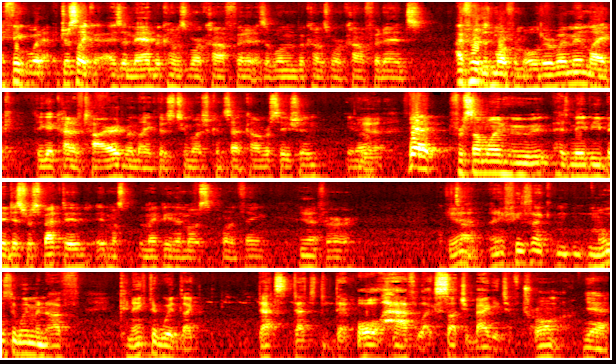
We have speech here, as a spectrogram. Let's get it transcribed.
i think what just like as a man becomes more confident as a woman becomes more confident i've heard this more from older women like they get kind of tired when like there's too much consent conversation you know Yeah. but for someone who has maybe been disrespected it must it might be the most important thing Yeah. for her Yeah, time. and it feels like m- most of the women I've connected with, like that's that's they all have like such a baggage of trauma. yeah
